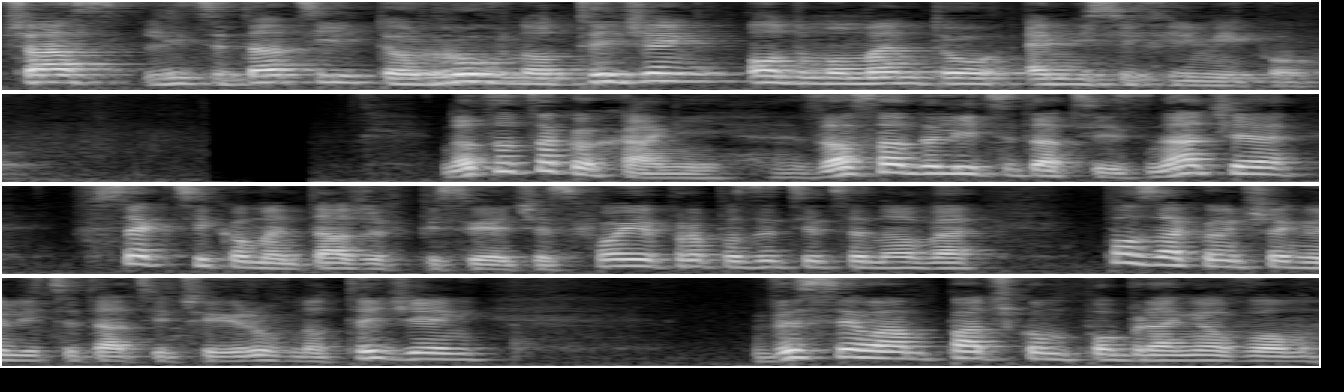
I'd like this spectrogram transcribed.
Czas licytacji to równo tydzień od momentu emisji filmiku. No to co kochani, zasady licytacji znacie, w sekcji komentarzy wpisujecie swoje propozycje cenowe, po zakończeniu licytacji, czyli równo tydzień, wysyłam paczką pobraniową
